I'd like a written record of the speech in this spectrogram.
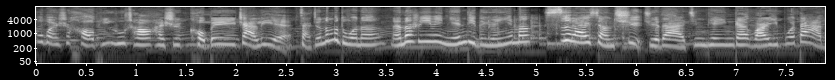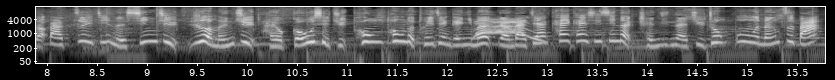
不管是好评如潮，还是口碑炸裂，咋就那么多呢？难道是因为年底的原因吗？思来想去，觉得啊，今天应该玩一波大的，把最近的新剧、热门剧，还有狗血剧，通通的推荐给你们，让大家开开心心的沉浸在剧中，不能自拔。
